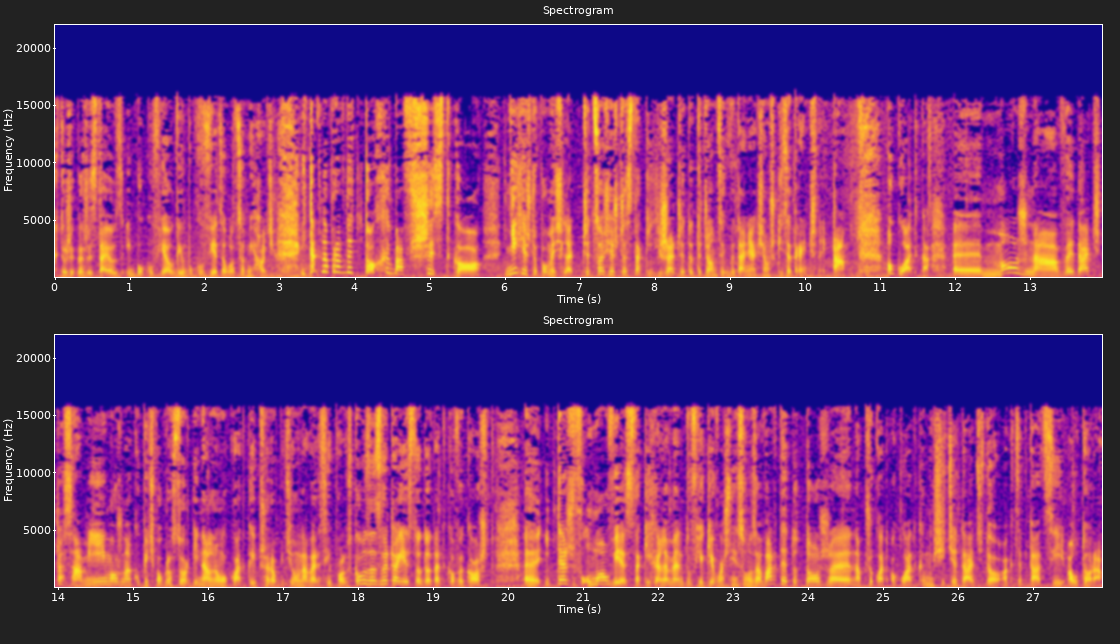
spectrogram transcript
którzy korzystają z e-booków i audiobooków wiedzą o co mi chodzi. I tak naprawdę naprawdę to chyba wszystko. Niech jeszcze pomyślę, czy coś jeszcze z takich rzeczy dotyczących wydania książki zagranicznej. A, okładka. E, można wydać czasami, można kupić po prostu oryginalną okładkę i przerobić ją na wersję polską. Zazwyczaj jest to dodatkowy koszt. E, I też w umowie z takich elementów, jakie właśnie są zawarte, to to, że na przykład okładkę musicie dać do akceptacji autora.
